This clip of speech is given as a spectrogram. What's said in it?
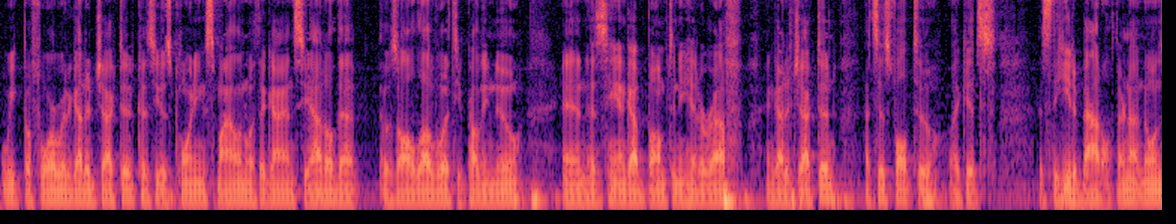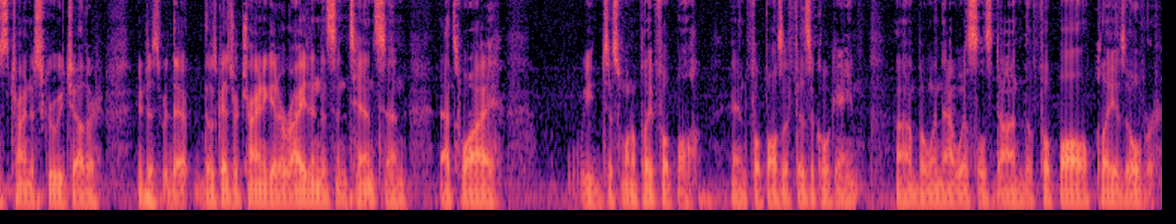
week before would have got ejected because he was pointing, smiling with a guy in Seattle that it was all love with, he probably knew, and his hand got bumped and he hit a ref and got ejected, that's his fault too. Like it's it's the heat of battle. They're not. No one's trying to screw each other. You're just those guys are trying to get it right, and it's intense, and that's why we just want to play football. And football's a physical game. Uh, but when that whistle's done, the football play is over.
